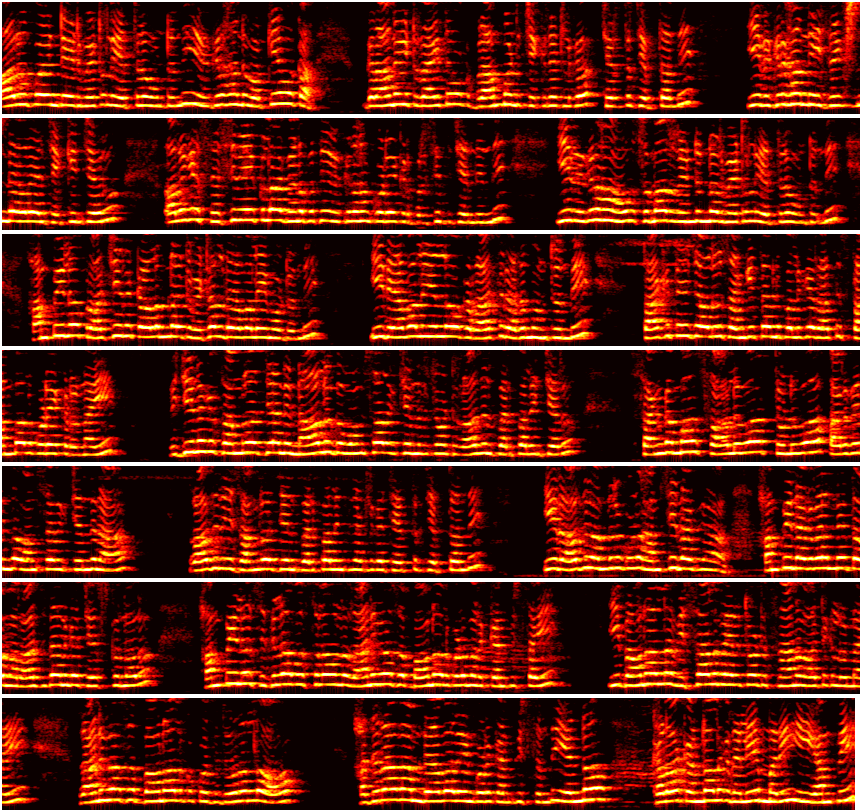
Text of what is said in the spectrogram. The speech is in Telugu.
ఆరు పాయింట్ ఏడు మీటర్ల ఎత్తులో ఉంటుంది. ఈ విగ్రహాన్ని ఒకే ఒక గ్రానైట్ రాయితో ఒక బ్రాహ్మణుడు చెక్కినట్లుగా చరిత్ర చెప్తోంది. ఈ విగ్రహాన్ని శ్రీకృష్ణదేవరాయలు చెక్కించారు. అలాగే శశిరేకుల గణపతి విగ్రహం కూడా ఇక్కడ ప్రసిద్ధి చెందింది. ఈ విగ్రహం సుమారు రెండున్నర మీటర్ల ఎత్తులో ఉంటుంది. హంపీలో ప్రాచీన కాలం నాటి విఠల దేవాలయం ఉంటుంది ఈ దేవాలయంలో ఒక రాతి రథం ఉంటుంది. తాకితే చాలు సంగీతాన్ని పలికే రాతి స్తంభాలు కూడా ఇక్కడ ఉన్నాయి. విజయనగర సామ్రాజ్యాన్ని నాలుగు వంశాలకు చెందినటువంటి రాజులు పరిపాలించారు. సంగమ సాలువ తుళువ అరవింద వంశానికి చెందిన రాజులు ఈ సామ్రాజ్యాన్ని పరిపాలించినట్లుగా చరిత్ర చెప్తోంది. ఈ రాజులందరూ కూడా హంసీ నగ హంపి నగరాన్నే తమ రాజధానిగా చేసుకున్నారు. హంపీలో శిథిలావస్థలో ఉన్న రాణివాస భవనాలు కూడా మనకు కనిపిస్తాయి. ఈ భవనాల్లో విశాలమైనటువంటి స్నాన వాటికలు ఉన్నాయి. రాణివాస భవనాలకు కొద్ది దూరంలో హజరారాం దేవాలయం కూడా కనిపిస్తుంది. ఎన్నో కళాఖండాలకు నిలయం మరి ఈ హంపి.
